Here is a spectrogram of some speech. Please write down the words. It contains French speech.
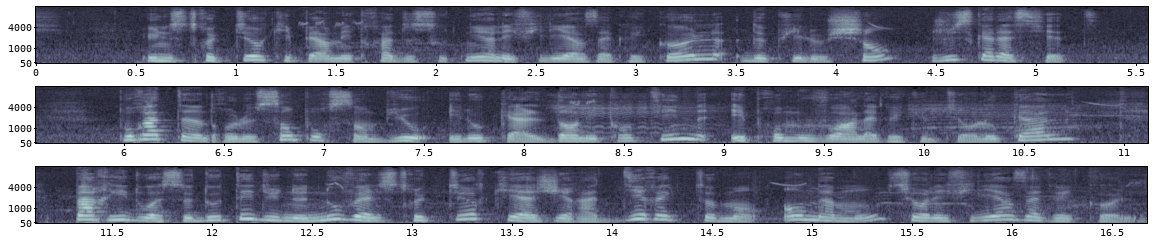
une structure qui permettra de soutenir les filières agricoles depuis le champ jusqu'à l'assiette. Pour atteindre le 100% bio et local dans les cantines et promouvoir l'agriculture locale, Paris doit se doter d'une nouvelle structure qui agira directement en amont sur les filières agricoles.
